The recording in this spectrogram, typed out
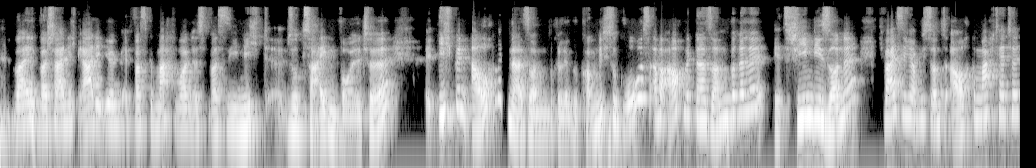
weil wahrscheinlich gerade irgendetwas gemacht worden ist, was sie nicht äh, so zeigen wollte. Ich bin auch mit einer Sonnenbrille gekommen, nicht so groß, aber auch mit einer Sonnenbrille. Jetzt schien die Sonne. Ich weiß nicht, ob ich sonst auch gemacht hätte.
